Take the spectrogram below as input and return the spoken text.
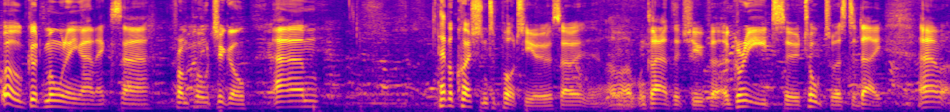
well, good morning, Alex, uh, from Portugal. Um, I have a question to put to you, so I'm glad that you've uh, agreed to talk to us today. Um,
